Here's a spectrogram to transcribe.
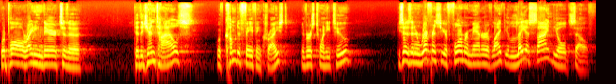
Where Paul, writing there to the, to the Gentiles who have come to faith in Christ, in verse 22, he says that in reference to your former manner of life, you lay aside the old self,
